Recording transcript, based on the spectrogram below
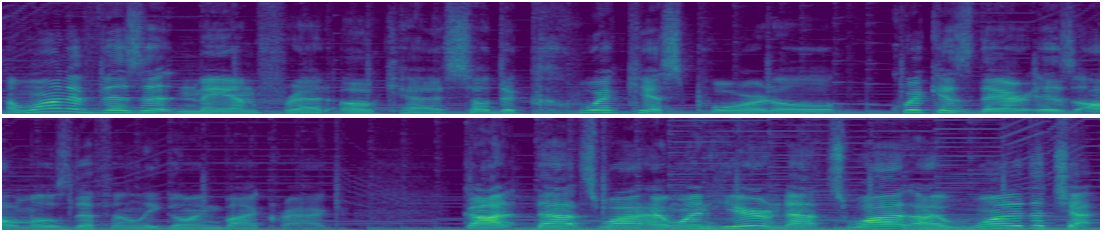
I want to visit Manfred. Okay, so the quickest portal, quickest there is almost definitely going by Crag. Got it. That's why I went here, and that's what I wanted to check.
